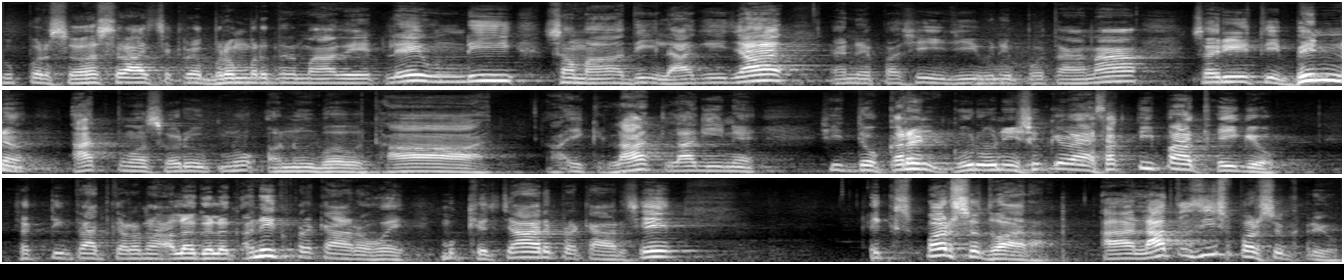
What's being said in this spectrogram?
ઉપર સહસ્રા ચક્ર બ્રહ્મરંધ્રમાં આવે એટલે ઊંડી સમાધિ લાગી જાય અને પછી જીવને પોતાના શરીરથી ભિન્ન આત્મ સ્વરૂપનું અનુભવ થાય. આ એક લાત લાગીને સીધો કરંટ ગુરુની શું કહેવાય? શક્તિપાત થઈ ગયો. શક્તિપાત કરવાના અલગ અલગ અનેક પ્રકારો હોય. મુખ્ય ચાર પ્રકાર છે. એક સ્પર્શ દ્વારા. આ લાતથી સ્પર્શ કર્યો.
